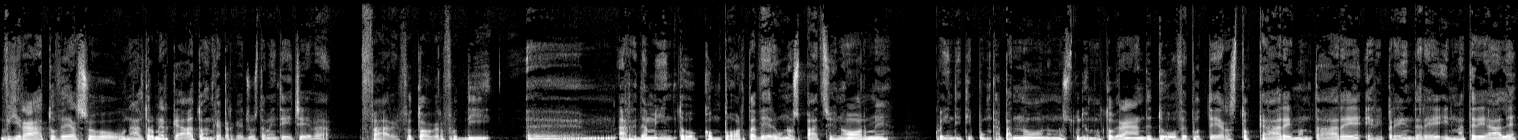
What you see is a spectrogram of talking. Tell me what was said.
virato verso un altro mercato, anche perché giustamente diceva fare il fotografo di eh, arredamento comporta avere uno spazio enorme, quindi tipo un capannone, uno studio molto grande dove poter stoccare, montare e riprendere il materiale,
